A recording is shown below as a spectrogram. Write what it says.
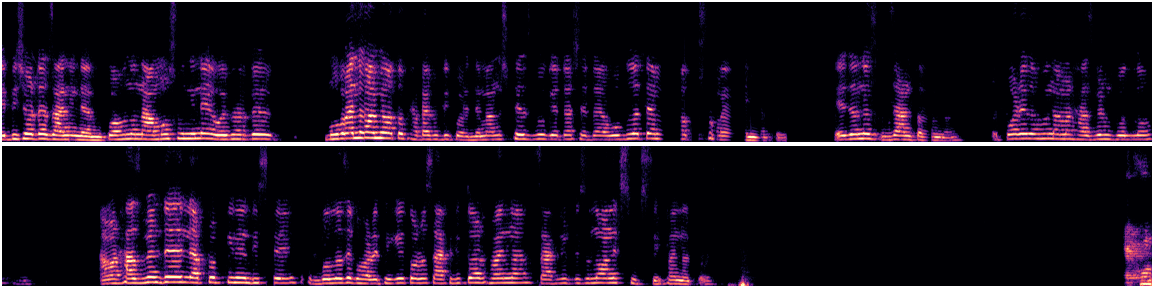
এই বিষয়টা জানি না আমি। কখনো নামও শুনি না ওইভাবে মোবাইলেও আমি অত ঘাটাঘাটি করি না। মানুষ ফেসবুক এটা সেটা ওগুলোতে আমি অত সময় দিই না তো। এই জন্য জানতাম না। পরে যখন আমার হাজবেন্ড বলল আমার হাজবেন্ডে ল্যাপটপ কিনে দিচ্ছে বলল যে ঘরে থেকে করো চাকরি তো আর হয় না চাকরির পিছনে অনেক ছুটছে হয় না তো? এখন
